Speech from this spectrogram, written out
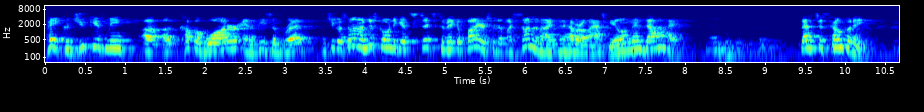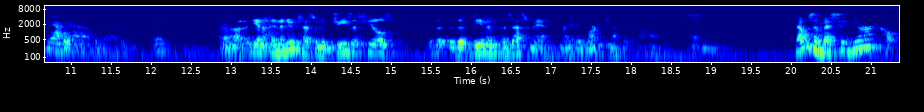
Hey, could you give me a, a cup of water and a piece of bread? And she goes, Oh, I'm just going to get sticks to make a fire so that my son and I can have our last meal and then die. That's his company. Yeah. Uh, you know, in the New Testament, Jesus heals the, the demon possessed man, right, in Mark chapter 5. That was a messy miracle.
